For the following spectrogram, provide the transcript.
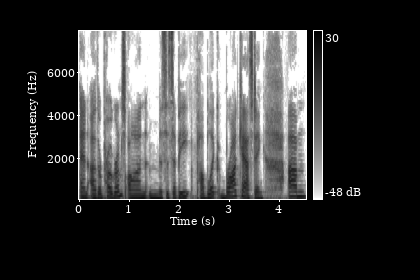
and other programs on Mississippi Public Broadcasting. Um,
